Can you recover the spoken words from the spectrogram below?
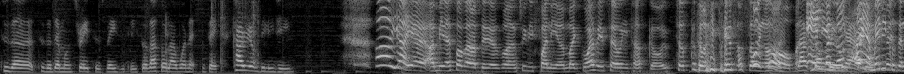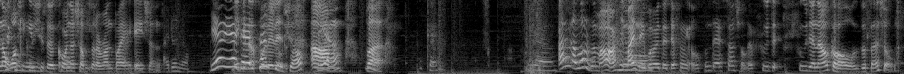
to the to the demonstrators, basically. So that's all I wanted to say. Carry on, Billie Jean. Oh yeah, yeah. I mean, I saw that update as well. It's really funny. I'm like, why are they selling Tesco? Is Tesco the only place that's selling not. alcohol? But That's anyway, not true, oh yeah. yeah, maybe because they're not walking into the corner shops that are run by open. Asians. I don't know. Yeah, yeah, Maybe they're that's what it essential is. shops. Um, yeah. But Okay. Yeah. I, a lot of them are in my Yeah. neighborhood. They're definitely open. They're essential. They're food, food and alcohol is essential.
